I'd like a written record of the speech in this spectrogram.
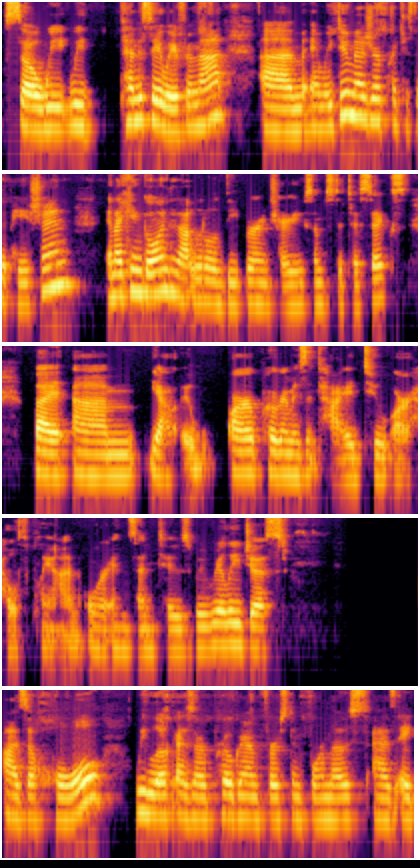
so we we tend to stay away from that um, and we do measure participation and i can go into that a little deeper and share you some statistics but um, yeah our program isn't tied to our health plan or incentives. We really just as a whole we look as our program first and foremost as a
